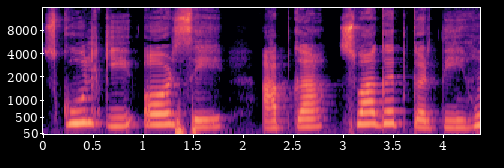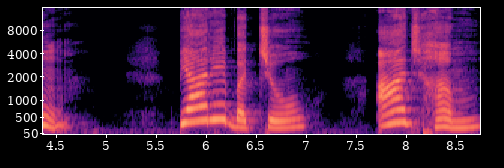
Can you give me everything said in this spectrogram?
school की ओर से आपका स्वागत करती हूँ। प्यारे बच्चों, आज हम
